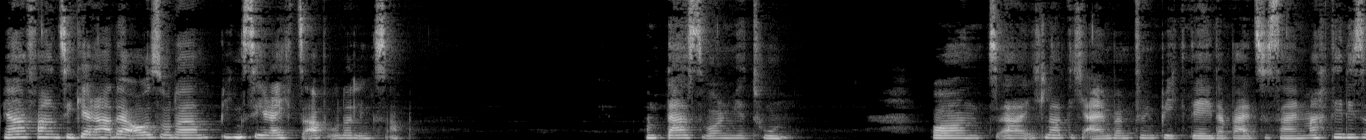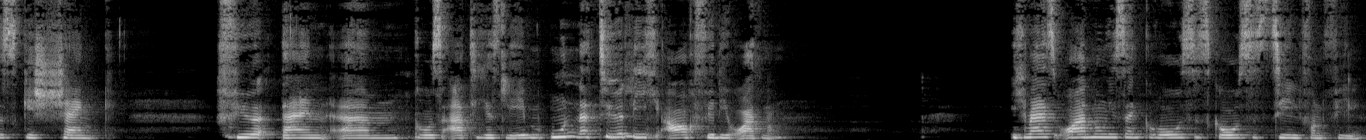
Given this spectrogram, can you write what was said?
Ja, fahren Sie geradeaus oder biegen Sie rechts ab oder links ab. Und das wollen wir tun. Und äh, ich lade dich ein, beim Dream Big Day dabei zu sein. Mach dir dieses Geschenk für dein ähm, großartiges Leben und natürlich auch für die Ordnung. Ich weiß, Ordnung ist ein großes, großes Ziel von vielen.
